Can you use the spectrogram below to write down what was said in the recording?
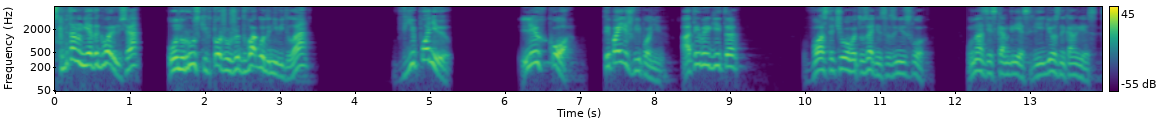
С капитаном я договорюсь, а? Он русских тоже уже два года не видел, а? В Японию? Легко. Ты поедешь в Японию? А ты, Бригитта? Вас-то чего в эту задницу занесло? У нас здесь конгресс, религиозный конгресс.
